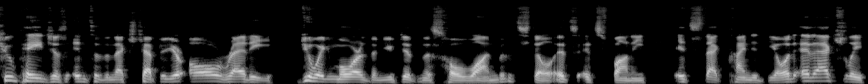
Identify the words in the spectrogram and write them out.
two pages into the next chapter. You're already doing more than you did in this whole one, but it's still it's it's funny. It's that kind of deal. It, it actually,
